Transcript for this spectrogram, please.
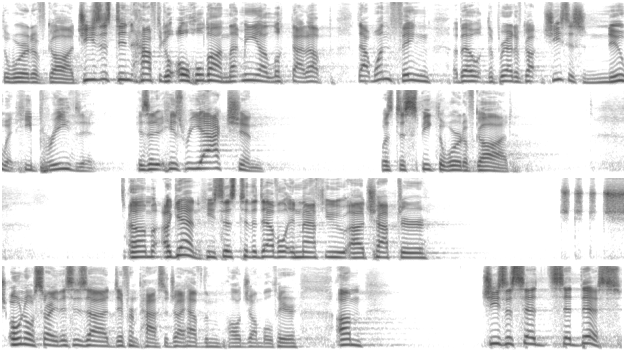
the word of God. Jesus didn't have to go, oh, hold on, let me uh, look that up. That one thing about the bread of God, Jesus knew it, he breathed it. His, his reaction was to speak the word of God. Um, again, he says to the devil in Matthew uh, chapter Oh, no, sorry, this is a different passage. I have them all jumbled here. Um, Jesus said, said this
